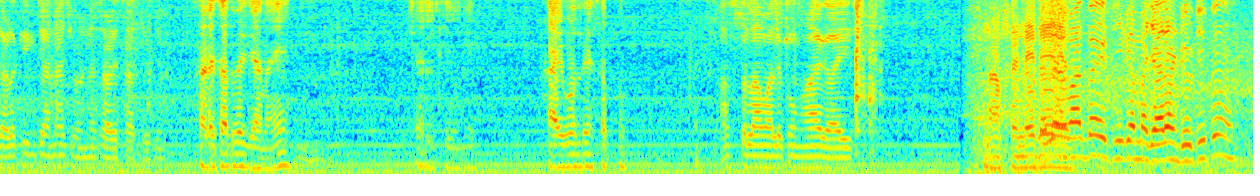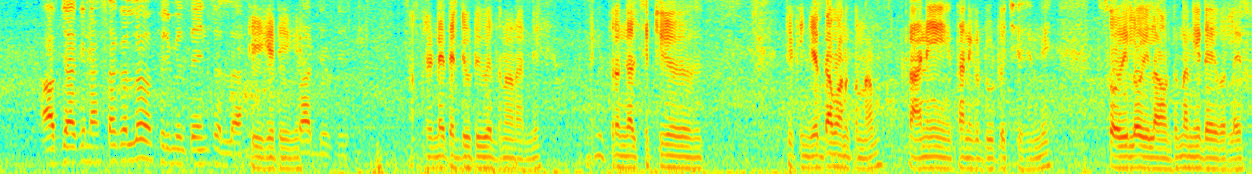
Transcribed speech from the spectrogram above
लड़की को जाना है छोड़ना साढ़े सात बजे साढ़े सात बजे जाना है चल ठीक है हाय बोल दे सबको अस्सलाम वालेकुम हाय गाइस నా ఫ్రెండ్ అయితే अहमद भाई ठीक है मैं जा रहा हूँ ड्यूटी पे आप जाके नाश्ता कर लो फिर मिलते हैं इंशाल्लाह ठीक है ठीक है रात ड्यूटी నా ఫ్రెండ్ అయితే డ్యూటీకి వెళ్తున్నాడండి ఇద్దరం కలిసి టిఫిన్ చేద్దాం అనుకున్నాం. కానీ తనకి డ్యూటీ వచ్చేసింది. సౌదీలో ఇలా ఉంటుందని డ్రైవర్ లైఫ్.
